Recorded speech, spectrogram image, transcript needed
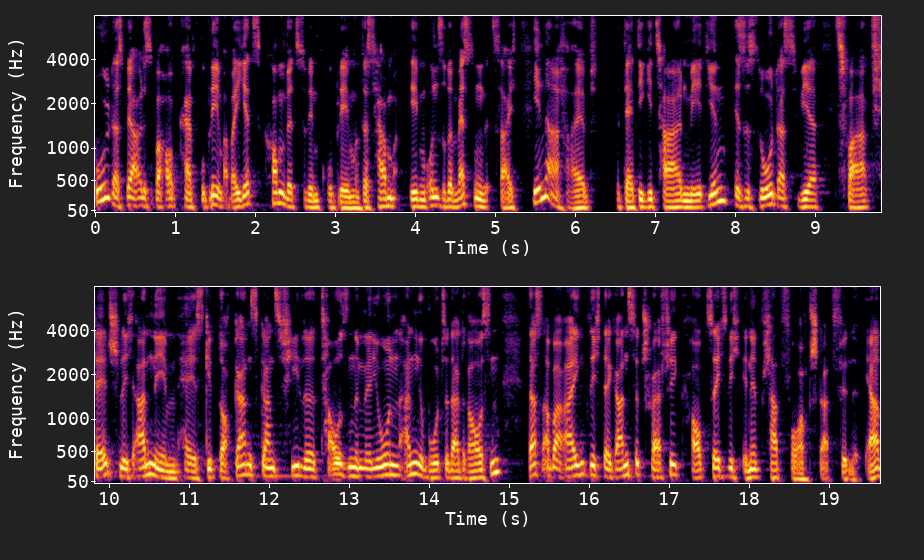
cool, das wäre alles überhaupt kein Problem. Aber jetzt kommen wir zu dem Problem und das haben eben unsere Messungen gezeigt. Innerhalb der digitalen Medien ist es so, dass wir zwar fälschlich annehmen, hey, es gibt doch ganz, ganz viele tausende Millionen Angebote da draußen, dass aber eigentlich der ganze Traffic hauptsächlich in den Plattformen stattfindet, ja.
